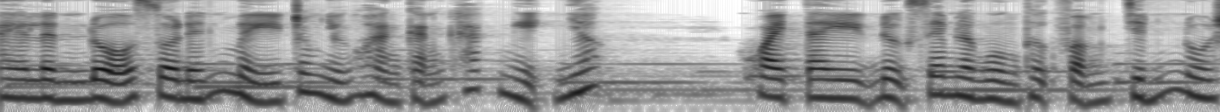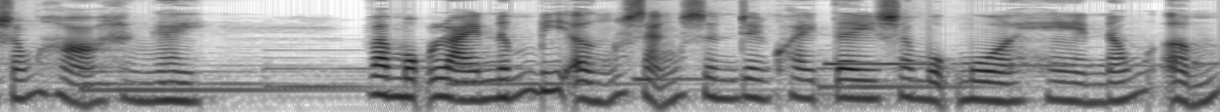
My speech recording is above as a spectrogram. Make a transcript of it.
Ireland đổ xô đến Mỹ trong những hoàn cảnh khắc nghiệt nhất. Khoai tây được xem là nguồn thực phẩm chính nuôi sống họ hàng ngày – và một loại nấm bí ẩn sản sinh trên khoai tây sau một mùa hè nóng ẩm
